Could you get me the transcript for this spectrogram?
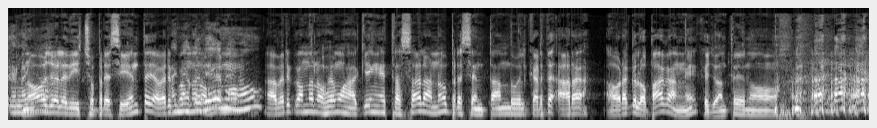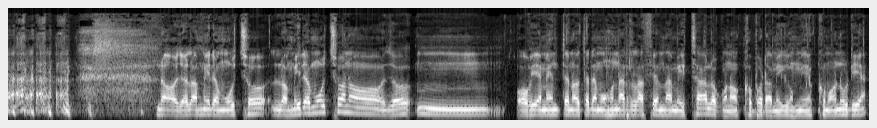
el No, yo le he dicho, presidente, a ver cuándo nos viene, vemos, a ver cuándo nos vemos aquí en esta sala, ¿no? Presentando el cartel. Ahora, ahora que lo pagan, ¿eh? Que yo antes no. no, yo los miro mucho, los miro mucho, no, yo mm, obviamente no tenemos una relación de amistad, lo conozco por amigos míos como Nuria,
